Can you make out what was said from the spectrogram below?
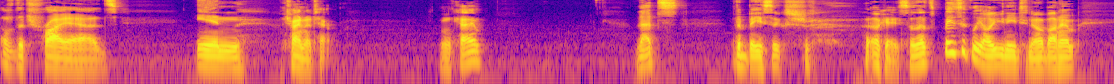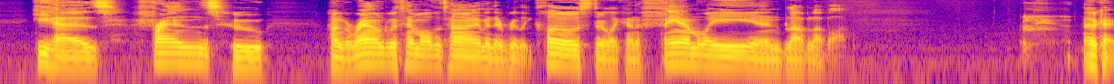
of the triads in Chinatown. Okay? That's the basics. Okay, so that's basically all you need to know about him. He has friends who hung around with him all the time and they're really close. They're like kind of family and blah, blah, blah. Okay.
